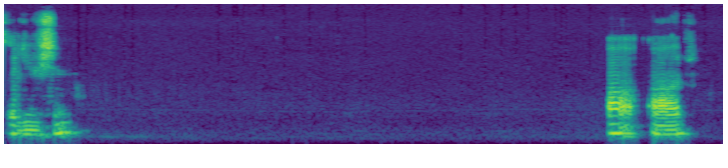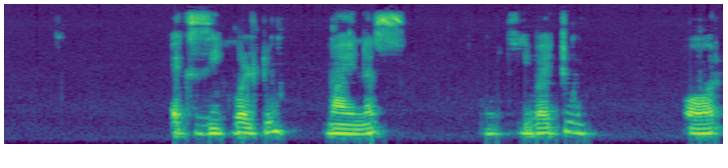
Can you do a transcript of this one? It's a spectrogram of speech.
solution are x is equal to minus minus 3 by 2 or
